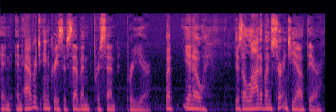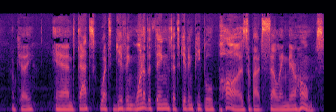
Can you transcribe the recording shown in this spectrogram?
an, an average increase of 7% per year. But, you know, there's a lot of uncertainty out there, okay? And that's what's giving, one of the things that's giving people pause about selling their homes.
